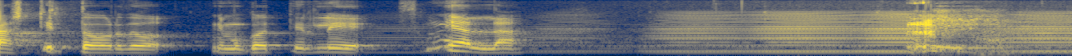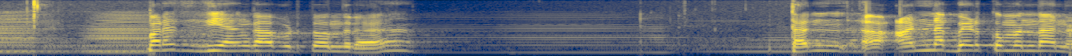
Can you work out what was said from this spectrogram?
ಕಷ್ಟ ಇತ್ತು ಅವ್ರದ್ದು ನಿಮ್ಗೆ ಗೊತ್ತಿರಲಿ ಸುಮ್ಮನೆ ಅಲ್ಲ. ಪರಿಸ್ಥಿತಿ ಹೆಂಗಾಗ್ಬಿಡ್ತು ಅಂದ್ರೆ ತನ್ನ ಅಣ್ಣ ಬೇಡ್ಕೊಂಬಂದಾನ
